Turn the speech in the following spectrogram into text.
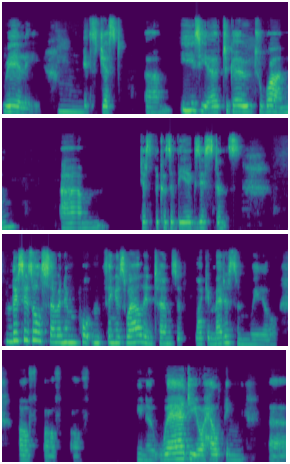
really mm. it's just um, easier to go to one um, just because of the existence this is also an important thing as well in terms of like a medicine wheel of of of you know where do your helping uh,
